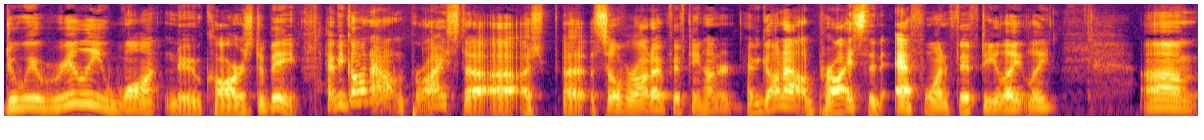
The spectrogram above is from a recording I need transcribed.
do we really want new cars to be? Have you gone out and priced a, a, a Silverado 1500? Have you gone out and priced an F150 lately? Um,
